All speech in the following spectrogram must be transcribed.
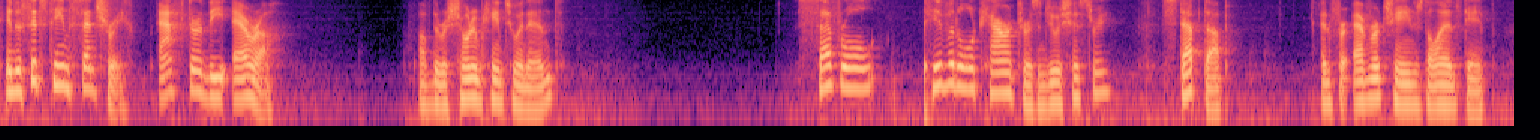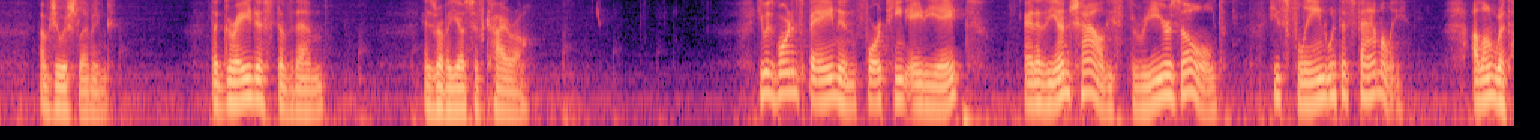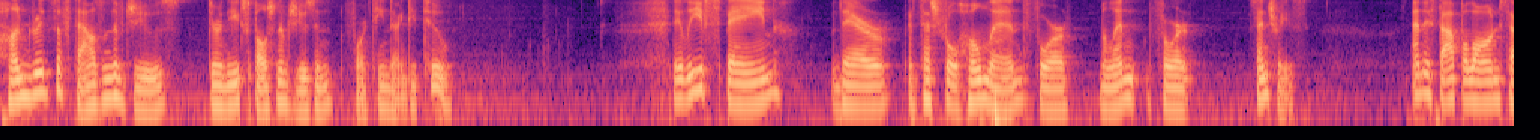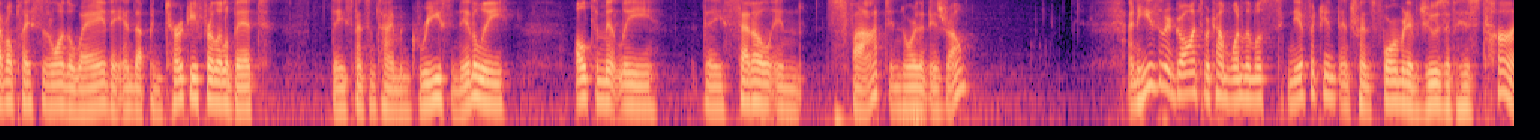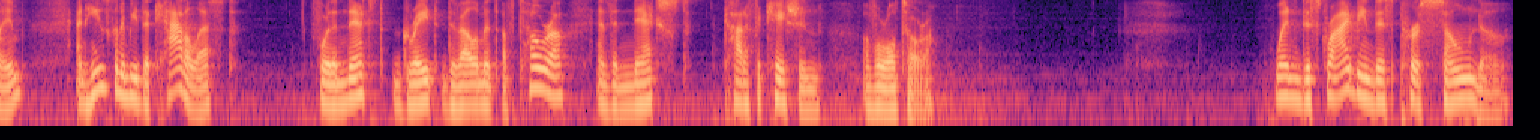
In the 16th century, after the era of the Rishonim came to an end, several pivotal characters in Jewish history stepped up and forever changed the landscape of Jewish living. The greatest of them is Rabbi Yosef Karo. He was born in Spain in 1488, and as a young child, he's three years old, he's fleeing with his family, along with hundreds of thousands of Jews during the expulsion of Jews in 1492. They leave Spain, their ancestral homeland, for millenn- for centuries. And they stop along several places along the way. They end up in Turkey for a little bit. They spend some time in Greece and Italy. Ultimately, they settle in Tzfat in northern Israel. And he's going to go on to become one of the most significant and transformative Jews of his time. And he's going to be the catalyst for the next great development of Torah and the next codification of oral Torah. When describing this persona,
